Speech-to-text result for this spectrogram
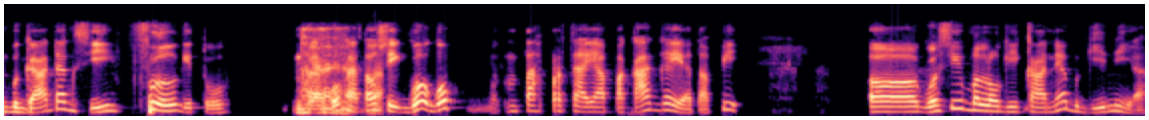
begadang sih, full gitu. Ya gue nggak tahu nah, sih, gue gue entah percaya apa kagak ya, tapi eh gue sih melogikannya begini ya.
